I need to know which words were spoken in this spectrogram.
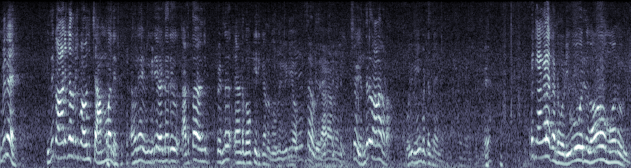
ഇവനെ ഇത് കാണിക്കാൻ തുടങ്ങിയപ്പോ അവന് ചമ്മൽ. അവനെ വീഡിയോ വേണ്ട ഒരു അടുത്ത പെണ്ണ് വേണ്ട നോക്കിയിരിക്കണം തോന്നുന്നു വീഡിയോ. കാണാൻ വേണ്ടി. പക്ഷെ എന്തിനു നാണ കടാ ഒരു മീൻ പെട്ടെന്ന് തന്നെ. ഇപ്പൊ ഞങ്ങളെ കണ്ടുപോടി ഒരു നാമാനവും ഇല്ല.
